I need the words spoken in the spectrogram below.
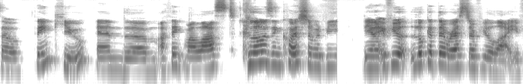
So thank you. And um, I think my last closing question would be, Diana, if you look at the rest of your life,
